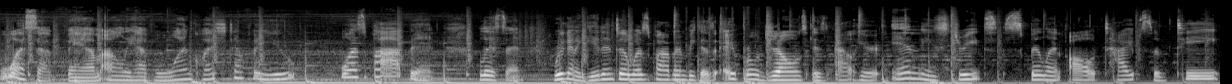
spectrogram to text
What's up, fam? I only have one question for you. What's poppin'? Listen, we're gonna get into what's popping because Apryl Jones is out here in these streets spilling all types of tea.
